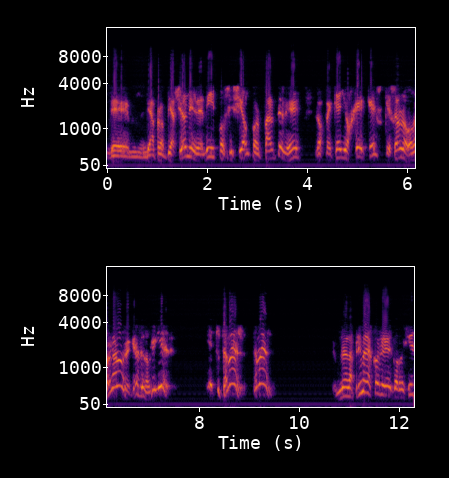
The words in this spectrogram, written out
de, de, apropiación y de disposición por parte de los pequeños jeques que son los gobernadores, que hacen lo que quieren. Y esto está mal, está mal. Una de las primeras cosas que hay que corregir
